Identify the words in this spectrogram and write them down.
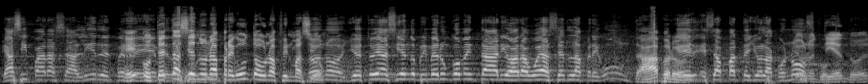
casi para salir del PRD. Eh, ¿Usted está haciendo una pregunta o una No, afirmación? no, yo estoy haciendo primero un comentario, ahora voy a hacer la pregunta. Ah, pero- esa parte yo la conozco. Yo no entiendo eso.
